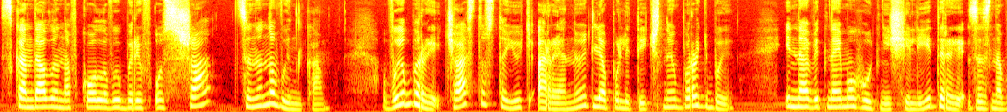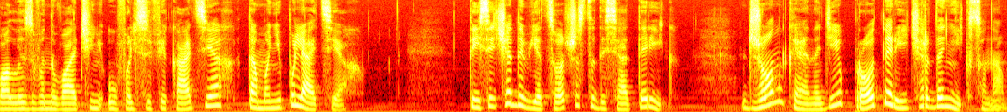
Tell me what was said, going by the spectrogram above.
Скандали навколо виборів у США це не новинка. Вибори часто стають ареною для політичної боротьби, і навіть наймогутніші лідери зазнавали звинувачень у фальсифікаціях та маніпуляціях. 1960 рік Джон Кеннеді проти Річарда Ніксона.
